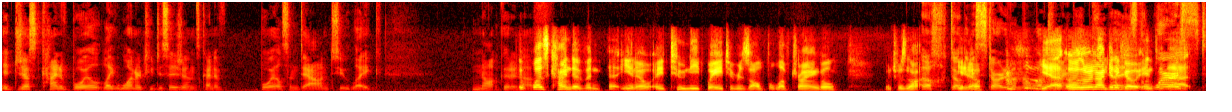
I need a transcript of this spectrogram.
it just kind of boiled like one or two decisions kind of boils him down to like not good enough. It was kind of an uh, you know a too neat way to resolve the love triangle, which was not. ugh don't you get know. started on that love Yeah, triangle. we're not gonna go is the into that. worst.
